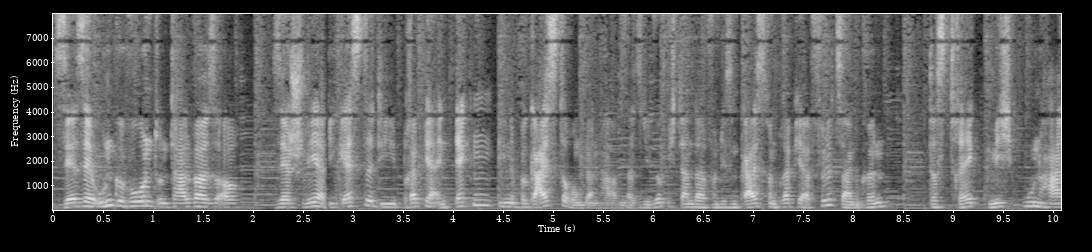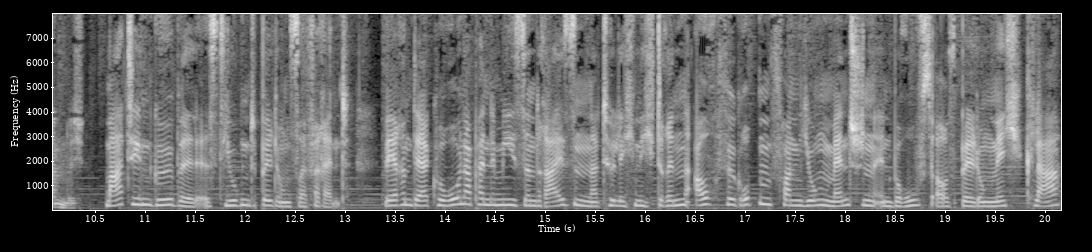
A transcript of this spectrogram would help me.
sehr, sehr ungewohnt und teilweise auch sehr schwer. Die Gäste, die Breppia entdecken, die eine Begeisterung dann haben, also die wirklich dann da von diesem Geist von Breppia erfüllt sein können, das trägt mich unheimlich. Martin Göbel ist Jugendbildungsreferent. Während der Corona-Pandemie sind Reisen natürlich nicht drin, auch für Gruppen von jungen Menschen in Berufsausbildung nicht. Klar,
